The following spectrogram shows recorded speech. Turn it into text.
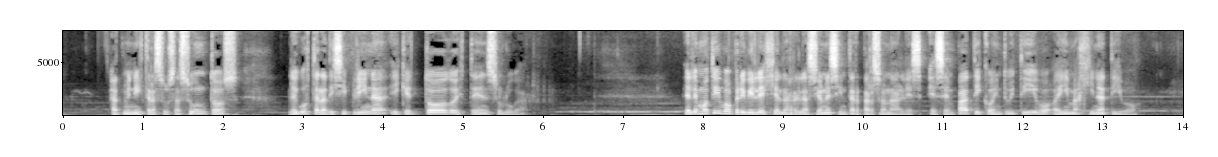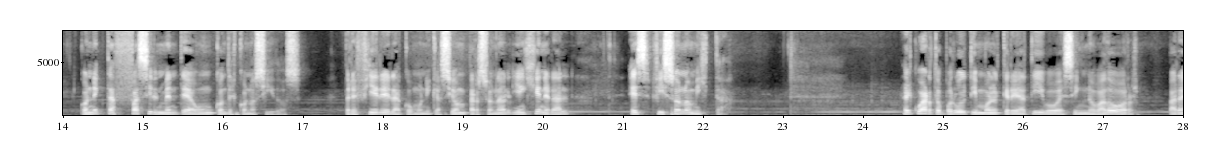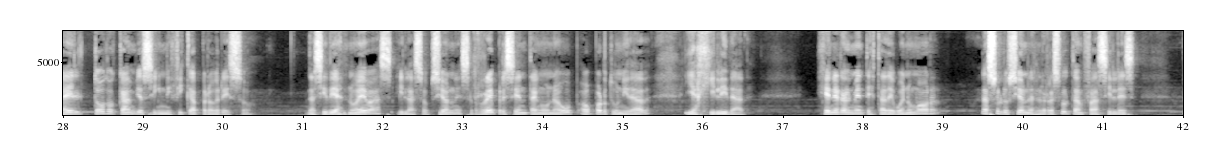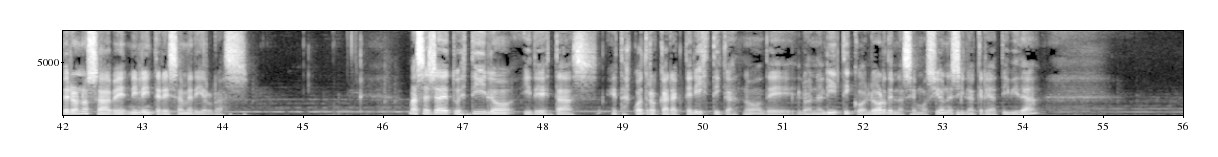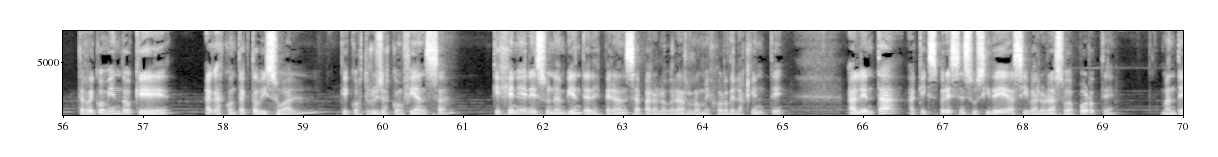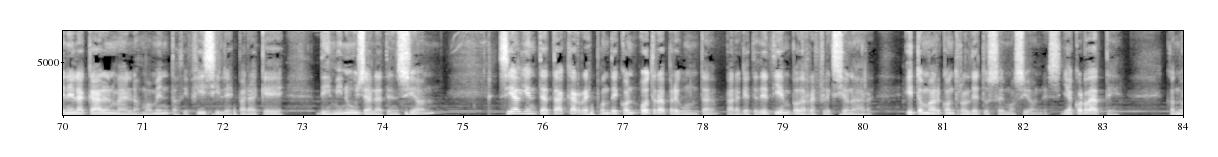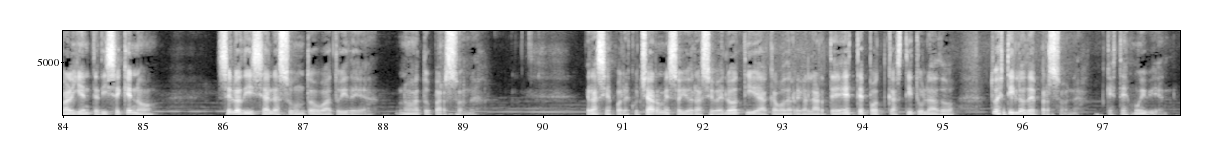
administra sus asuntos, le gusta la disciplina y que todo esté en su lugar. El emotivo privilegia las relaciones interpersonales, es empático, intuitivo e imaginativo. Conecta fácilmente aún con desconocidos. Prefiere la comunicación personal y en general es fisonomista. El cuarto, por último, el creativo, es innovador. Para él todo cambio significa progreso. Las ideas nuevas y las opciones representan una oportunidad y agilidad. Generalmente está de buen humor, las soluciones le resultan fáciles, pero no sabe ni le interesa medirlas. Más allá de tu estilo y de estas, estas cuatro características, ¿no? de lo analítico, el orden, las emociones y la creatividad, te recomiendo que hagas contacto visual, que construyas confianza, que generes un ambiente de esperanza para lograr lo mejor de la gente, alenta a que expresen sus ideas y valora su aporte, mantén la calma en los momentos difíciles para que disminuya la tensión. Si alguien te ataca, responde con otra pregunta para que te dé tiempo de reflexionar y tomar control de tus emociones. Y acordate, cuando alguien te dice que no, se lo dice al asunto o a tu idea, no a tu persona. Gracias por escucharme, soy Horacio Velotti y acabo de regalarte este podcast titulado Tu estilo de persona. Que estés muy bien.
